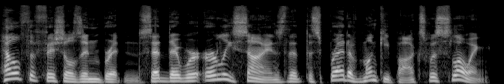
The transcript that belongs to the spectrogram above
Health officials in Britain said there were early signs that the spread of monkeypox was slowing.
